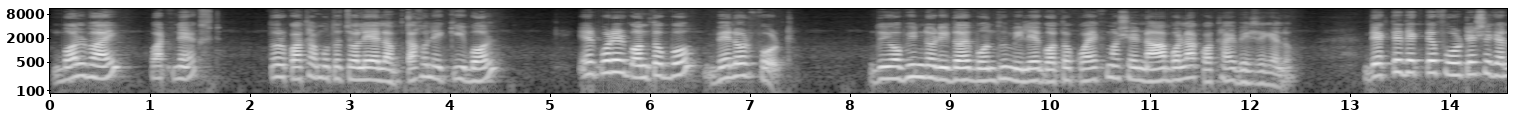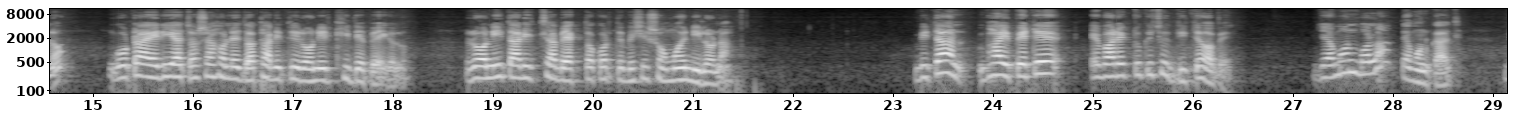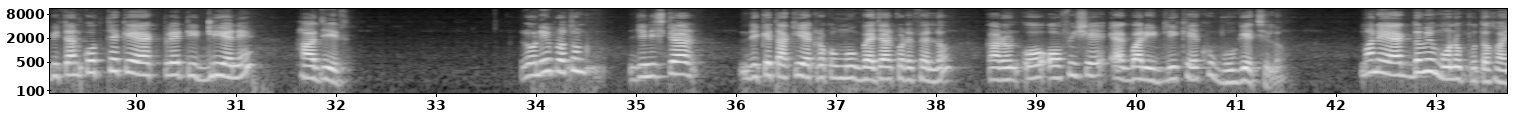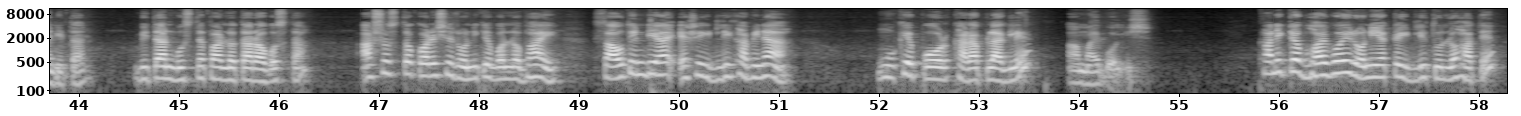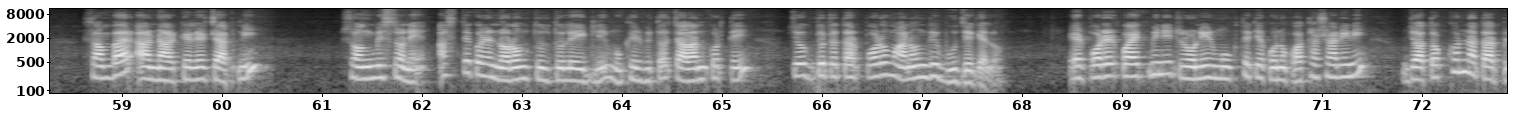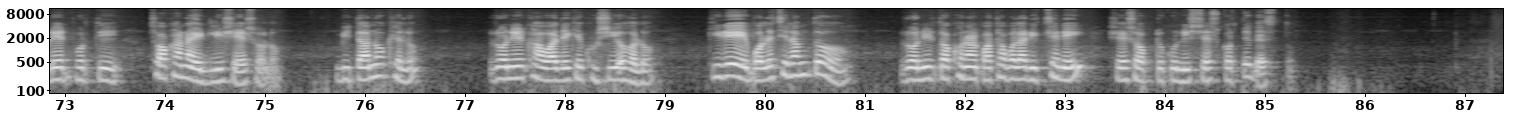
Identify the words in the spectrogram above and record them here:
বল ভাই, হোয়াট নেক্সট? তোর কথা মতো চলে এলাম, তাহলে কি বল? এরপরের গন্তব্য ভেলোর ফোর্ট। দুই অভিন্ন হৃদয় বন্ধু মিলে গত কয়েক মাসে না বলা কথায় ভেসে গেল। দেখতে দেখতে ফোর্ট এসে গেল। গোটা এরিয়া চষা হলে যথারীতি রনির খিদে পেয়ে গেল। রনি তার ইচ্ছা ব্যক্ত করতে বেশি সময় নিল না। বিতান, ভাই, পেটে এবার একটু কিছু দিতে হবে। যেমন বলা তেমন কাজ। বিতান থেকে এক প্লেট ইডলি এনে হাজির। রনির প্রথম জিনিসটার দিকে তাকিয়ে একরকম মুখ বেজার করে ফেলল, কারণ ও অফিসে একবার ইডলি খেয়ে খুব ভুগিয়েছিল। মানে একদমই মনোপুত হয়নি তার। বিতান বুঝতে পারল তার অবস্থা। আশ্বস্ত করে সে রনিকে বলল, ভাই, সাউথ ইন্ডিয়ায় এসে ইডলি খাবি না? মুখে পোর খারাপ লাগলে আমায় বলিস। খানিকটা ভয় ভয় রনি একটা ইডলি তুললো হাতে, সাম্বার আর নারকেলের চাটনি সংমিশ্রণে আস্তে করে নরম তুলতুলে ইডলি মুখের ভিতর চালান করতেই চোখ দুটো তার পরম আনন্দে বুঝে গেল। এর পরের কয়েক মিনিট রনির মুখ থেকে কোনো কথা সারেনি। যতক্ষণ না তার প্লেট ভর্তি ছখানা ইডলি শেষ হলো। বিতানও খেলো। রনির খাওয়া দেখে খুশিও হলো। কিরে, বলেছিলাম তো? রনির তখন আর কথা বলার ইচ্ছে নেই। সে সবটুকু নিঃশেষ করতে ব্যস্ত।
